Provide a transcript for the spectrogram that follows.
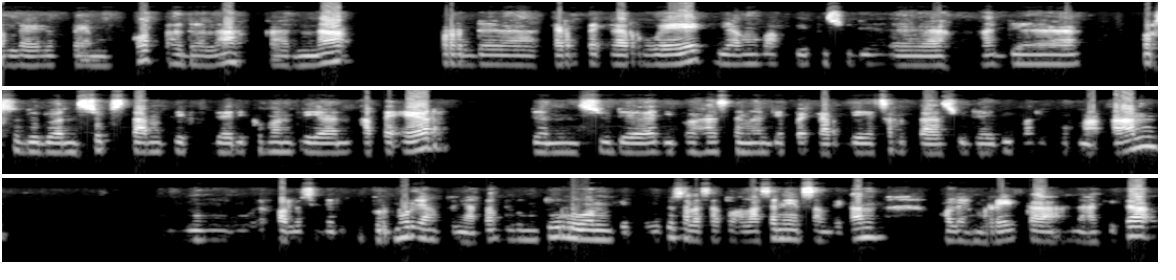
oleh Pemkot adalah karena Perda RT RW yang waktu itu sudah ada persetujuan substantif dari Kementerian ATR dan sudah dibahas dengan DPRD serta sudah diparipurnakan menunggu evaluasi dari gubernur yang ternyata belum turun gitu. Itu salah satu alasan yang disampaikan oleh mereka. Nah, kita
